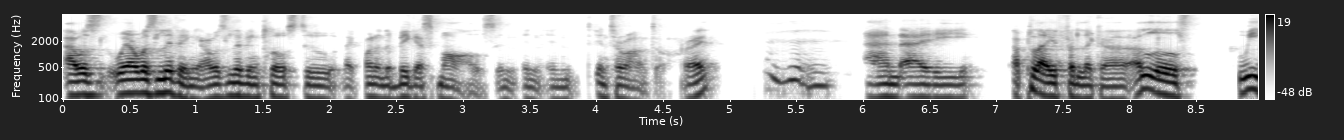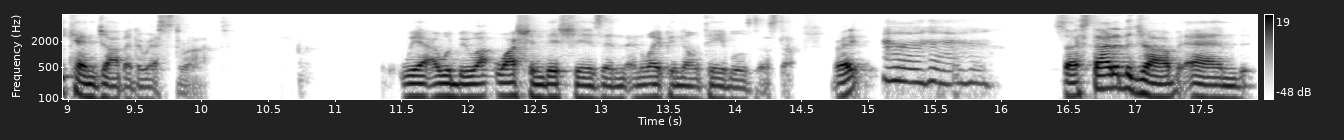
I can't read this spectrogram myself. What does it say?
I was where I was living. I was living close to like one of the biggest malls in in in, in Toronto, right? Mm-hmm. And I applied for like a, a little weekend job at a restaurant where I would be wa- washing dishes and, and wiping down tables and stuff, right? Uh-huh. So I started the job and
